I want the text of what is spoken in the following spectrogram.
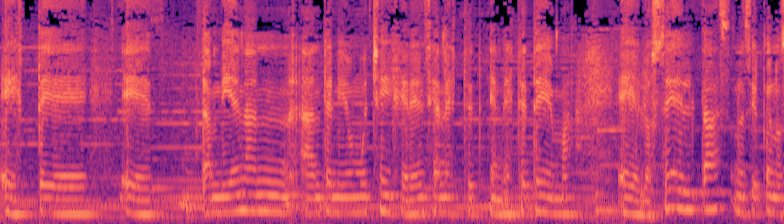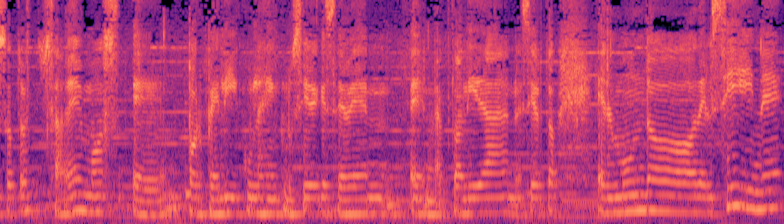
Este, eh, también han, han, tenido mucha injerencia en este, en este tema. Eh, los celtas, ¿no es cierto? Nosotros sabemos por películas inclusive que se ven en la actualidad, ¿no es cierto? El mundo del cine.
